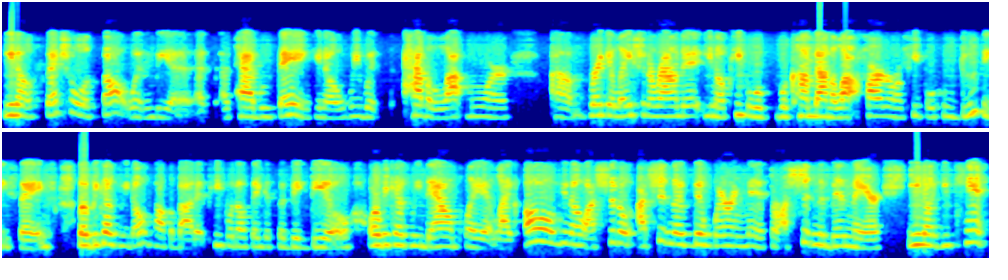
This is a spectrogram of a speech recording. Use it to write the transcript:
you know, sexual assault wouldn't be a, a, a taboo thing. You know, we would have a lot more um, regulation around it, you know, people will, will come down a lot harder on people who do these things. But because we don't talk about it, people don't think it's a big deal, or because we downplay it, like, oh, you know, I should have, I shouldn't have been wearing this, or I shouldn't have been there. You know, you can't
